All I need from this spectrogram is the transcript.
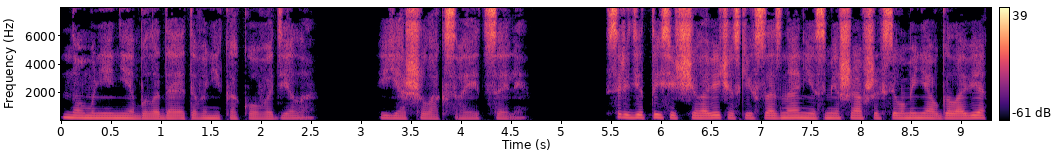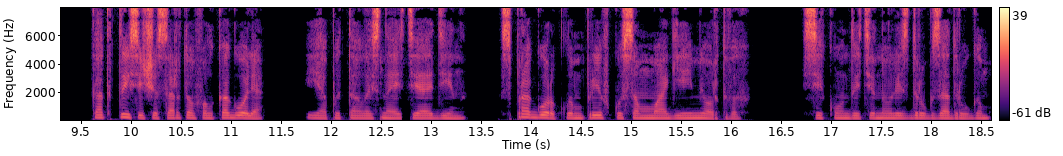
но мне не было до этого никакого дела. Я шла к своей цели. Среди тысяч человеческих сознаний, смешавшихся у меня в голове, как тысячи сортов алкоголя, я пыталась найти один, с прогорклым привкусом магии мертвых. Секунды тянулись друг за другом.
